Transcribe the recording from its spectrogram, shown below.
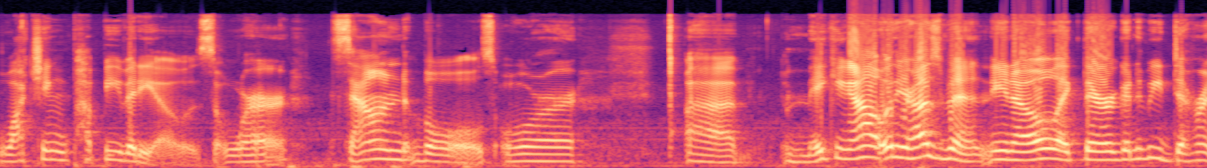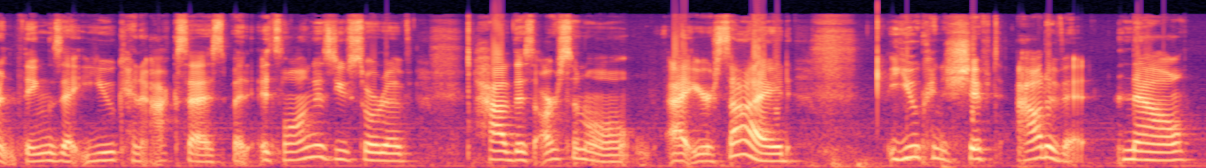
watching puppy videos, or sound bowls, or uh, making out with your husband, you know, like there are going to be different things that you can access. But as long as you sort of have this arsenal at your side, you can shift out of it. Now,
